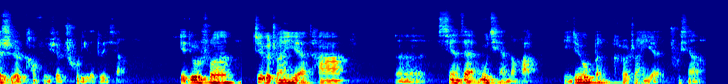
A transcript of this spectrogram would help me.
是康复医学处理的对象。也就是说，这个专业它，嗯，现在目前的话，已经有本科专业出现了。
